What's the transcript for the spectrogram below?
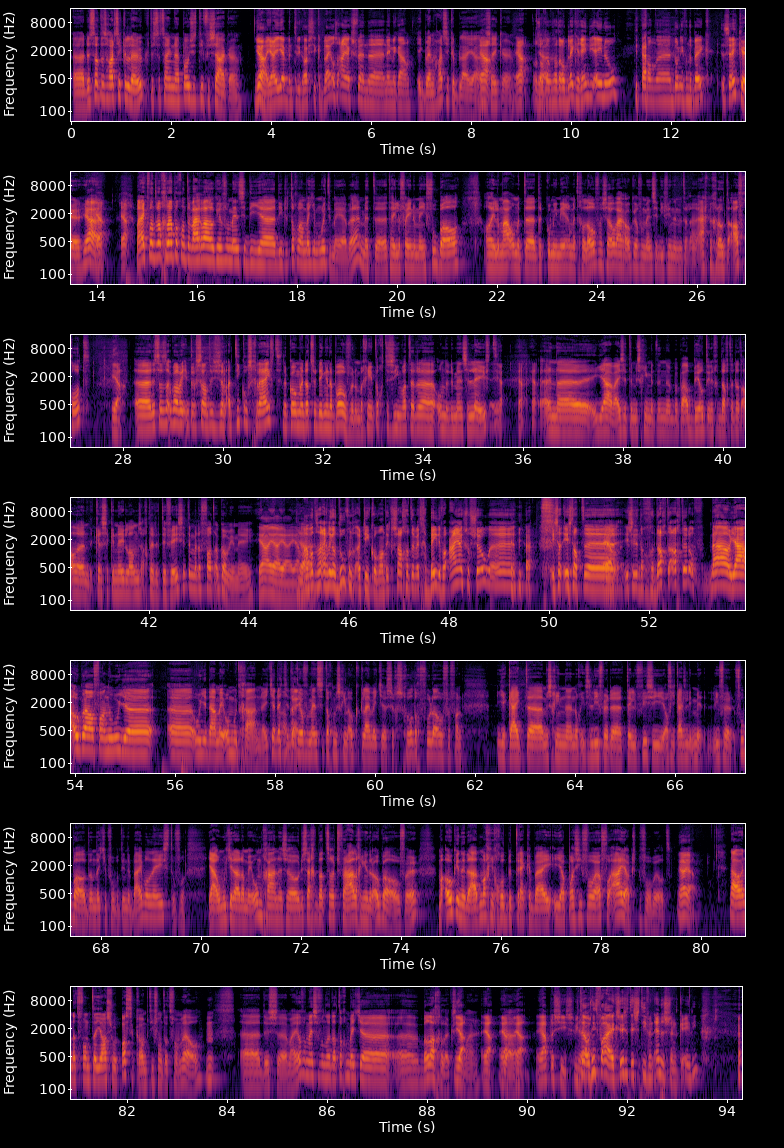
Eh, dus dat is hartstikke leuk. Dus dat zijn eh, positieve zaken. Ja, jij, jij bent natuurlijk hartstikke blij als Ajax-fan, eh, neem ik aan. Ik ben hartstikke blij, ja. Ja. Zeker. Ja, was Ja. Dat, ook- zat er ook lekker in, die 1-0 Ja. van Donny van der Beek. Zeker, ja. Ja, ja. Maar ik vond het wel grappig, want er waren wel ook heel veel mensen die, die er toch wel een beetje moeite mee hebben. Hè? Met het hele fenomeen voetbal. Al helemaal om het te combineren met geloof en zo. waren ook heel veel mensen die vinden het eigenlijk een grote afgod. Ja, Eh, dus dat is ook wel weer interessant. Als je zo'n artikel schrijft, dan komen dat soort dingen naar boven. Dan begin je toch te zien wat er eh, onder de mensen leeft. ja, ja. ja. En eh, ja, wij zitten misschien met een bepaald beeld in de gedachte dat alle christelijke Nederlanders achter de tv zitten, maar dat valt ook wel weer mee. Ja, ja, ja, ja. Ja. Maar wat is nou eigenlijk het doel van het artikel? Want ik zag dat er werd gebeden voor Ajax of zo. eh. Is dat, is dat, eh, Ja. is er nog een gedachte achter? Of? Nou ja, ook wel van hoe je, eh, hoe je daarmee om moet gaan. Weet je? Dat, je dat heel veel mensen toch misschien ook een klein beetje zich schuldig voelen over van. Je kijkt eh, misschien eh, nog iets liever de televisie of je kijkt li- liever voetbal dan dat je bijvoorbeeld in de Bijbel leest. Of ja, hoe moet je daar dan mee omgaan en zo. Dus dat soort verhalen gingen er ook wel over. Maar ook inderdaad, mag je God betrekken bij jouw passie voor, voor Ajax bijvoorbeeld. Ja, ja. Nou, en dat vond uh, Jan Sjoerd Pastenkamp, die vond dat van wel. Hm. Eh, dus, eh, maar heel veel mensen vonden dat toch een beetje eh, belachelijk, zeg Ja. maar. Ja, ja, Ja. ja. ja, precies. Wie Ja. trouwens niet voor Ajax is, het is Steven Anderson. Ken je die?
